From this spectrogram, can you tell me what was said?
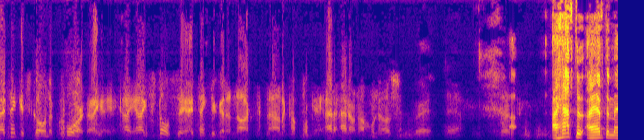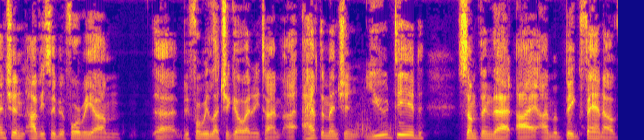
I think it's going to court. I, I, I still say I think they're going to knock down a couple. Games. I, I don't know. Who knows? right. Yeah. But, I have to I have to mention obviously before we um uh before we let you go at any time I, I have to mention you did something that I I'm a big fan of.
